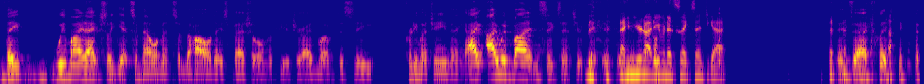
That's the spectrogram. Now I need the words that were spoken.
they we might actually get some elements of the holiday special in the future. I'd love to see pretty much anything. I, I would buy it in six inch if, if and you're not even a six inch guy. exactly.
